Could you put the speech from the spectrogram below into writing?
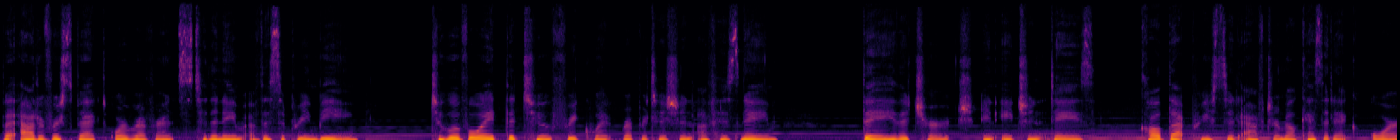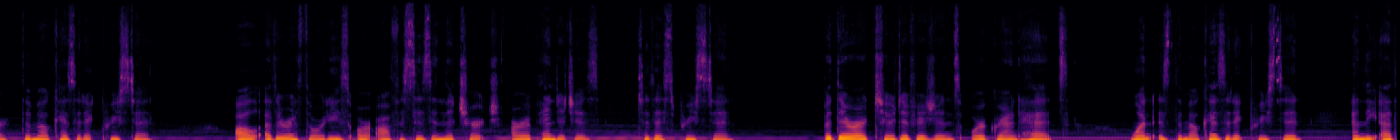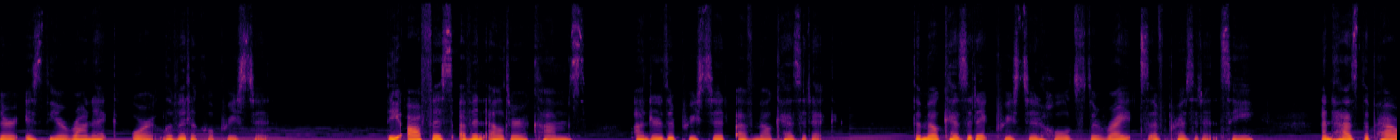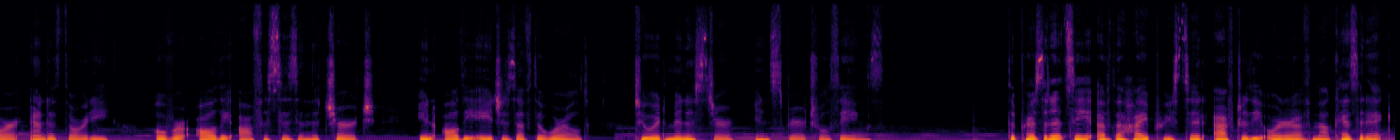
but out of respect or reverence to the name of the Supreme Being, to avoid the too frequent repetition of his name, they, the Church, in ancient days, called that priesthood after Melchizedek or the Melchizedek priesthood. All other authorities or offices in the Church are appendages to this priesthood. But there are two divisions or grand heads. One is the Melchizedek priesthood, and the other is the Aaronic or Levitical priesthood. The office of an elder comes under the priesthood of Melchizedek. The Melchizedek priesthood holds the rights of presidency and has the power and authority over all the offices in the church in all the ages of the world to administer in spiritual things. The presidency of the high priesthood after the order of Melchizedek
